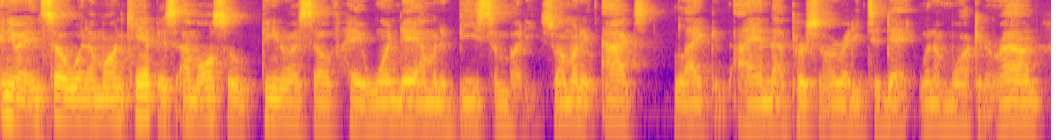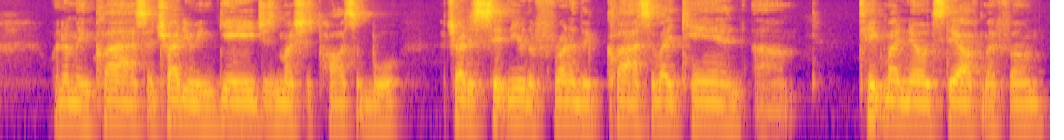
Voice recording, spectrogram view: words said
anyway, and so when I'm on campus, I'm also thinking to myself, hey, one day I'm going to be somebody. So I'm going to act like I am that person already today when I'm walking around, when I'm in class. I try to engage as much as possible. I try to sit near the front of the class if I can, um, take my notes, stay off my phone,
